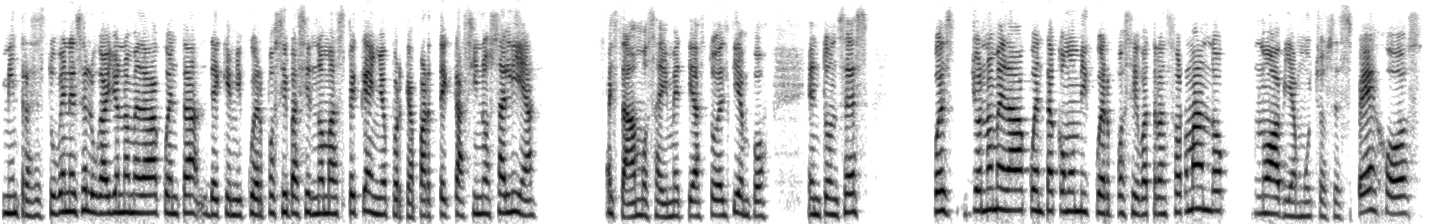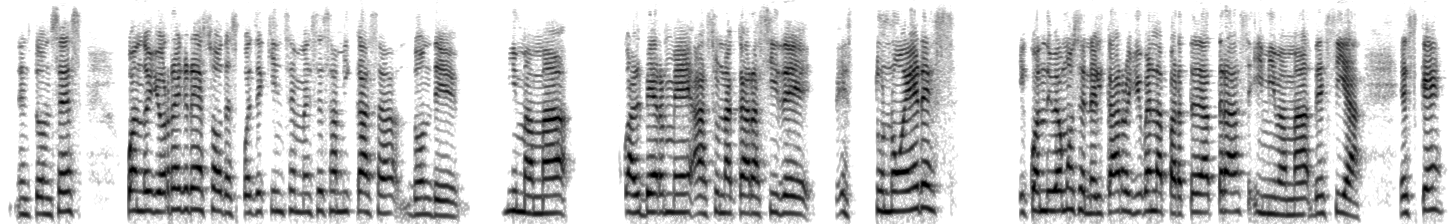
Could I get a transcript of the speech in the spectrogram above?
mientras estuve en ese lugar, yo no me daba cuenta de que mi cuerpo se iba haciendo más pequeño, porque aparte casi no salía, estábamos ahí metidas todo el tiempo. Entonces, pues yo no me daba cuenta cómo mi cuerpo se iba transformando, no había muchos espejos. Entonces, cuando yo regreso después de 15 meses a mi casa, donde mi mamá al verme hace una cara así de, tú no eres. Y cuando íbamos en el carro, yo iba en la parte de atrás y mi mamá decía, es que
